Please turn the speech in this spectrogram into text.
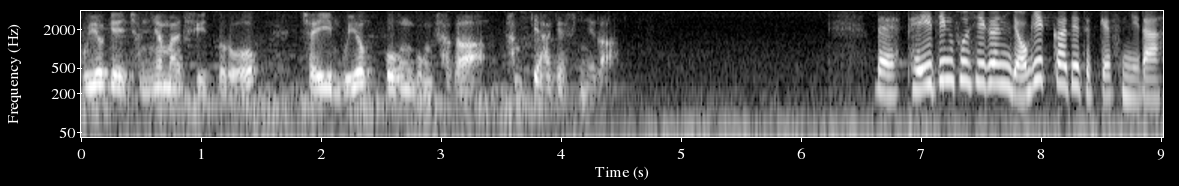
무역에 전념할 수 있도록 저희 무역보험공사가 함께 하겠습니다. 네, 베이징 소식은 여기까지 듣겠습니다.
